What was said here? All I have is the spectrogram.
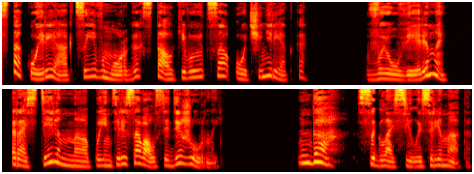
с такой реакцией в моргах сталкиваются очень редко. Вы уверены? Растерянно поинтересовался дежурный. Да, согласилась Рената.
